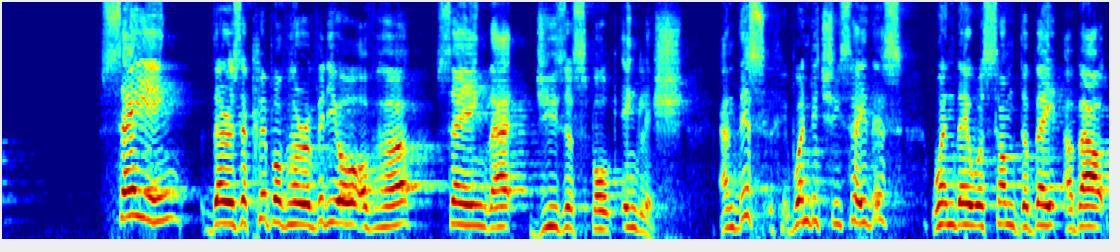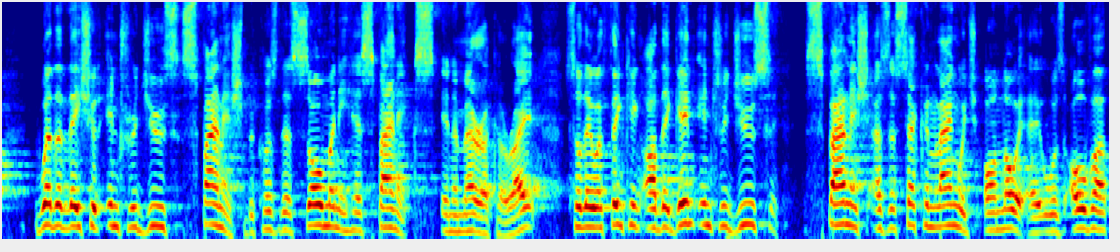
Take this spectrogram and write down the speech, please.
saying, there is a clip of her, a video of her saying that Jesus spoke English. And this, when did she say this? When there was some debate about whether they should introduce Spanish because there's so many Hispanics in America, right? So they were thinking, are they going to introduce Spanish as a second language. Oh no, it was over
